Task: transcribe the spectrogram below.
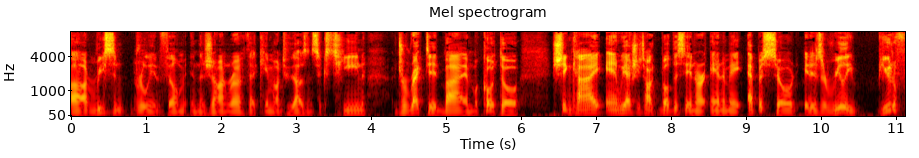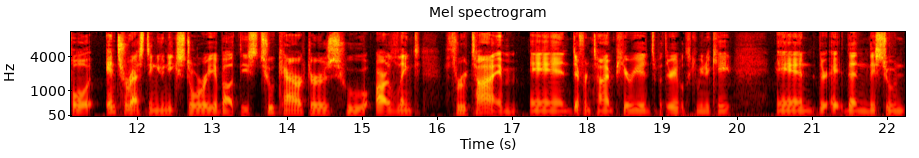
a recent brilliant film in the genre that came out in 2016, directed by Makoto Shinkai. And we actually talked about this in our anime episode. It is a really beautiful, interesting, unique story about these two characters who are linked through time and different time periods, but they're able to communicate. And they're, then they soon,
